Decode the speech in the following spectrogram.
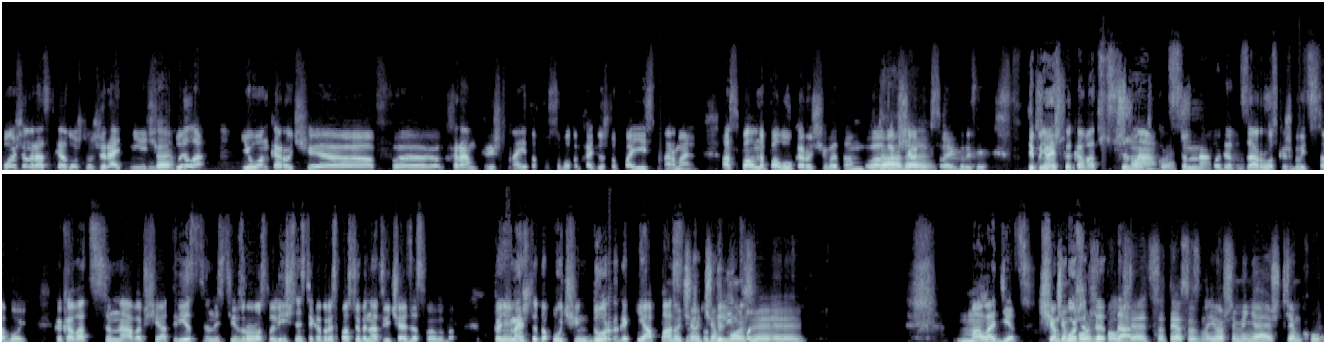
Помнишь, он рассказывал, что жрать нечего Да. было, и он, короче, э, в э, храм Кришнаитов по субботам ходил, чтобы поесть нормально, а спал на полу, короче, в этом, в, в Да, общагах да. своих друзей. Ты понимаешь, какова цена, цена вот эта за роскошь быть с собой? Какова цена вообще ответственности взрослой личности, которая способна отвечать за свой выбор? Понимаешь, что это очень дорого и опасно? Но чем, что чем далеко позже, Молодец. Чем, чем позже, позже, ты, да, получается, ты осознаешь и меняешь, тем хуже.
